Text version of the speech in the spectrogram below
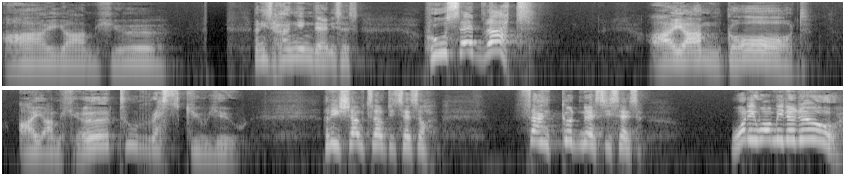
I am here. And he's hanging there and he says, Who said that? I am God. I am here to rescue you. And he shouts out, he says, oh, Thank goodness, he says, What do you want me to do?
